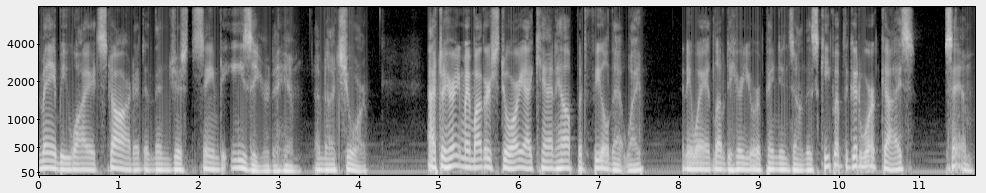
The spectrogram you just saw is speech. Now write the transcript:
maybe why it started and then just seemed easier to him. I'm not sure. After hearing my mother's story, I can't help but feel that way. Anyway, I'd love to hear your opinions on this. Keep up the good work, guys. Sam.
